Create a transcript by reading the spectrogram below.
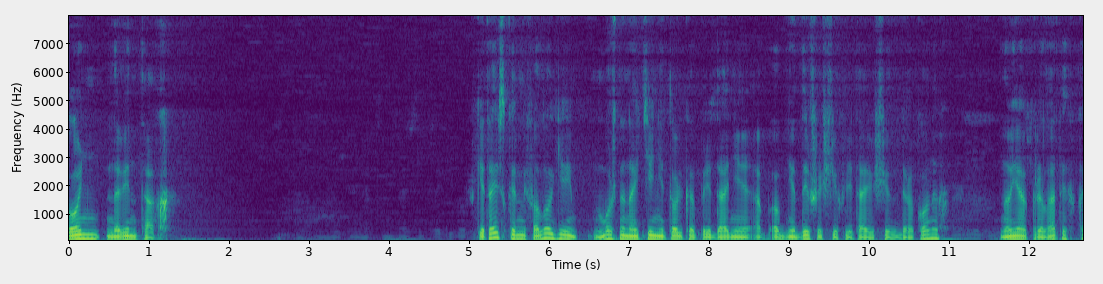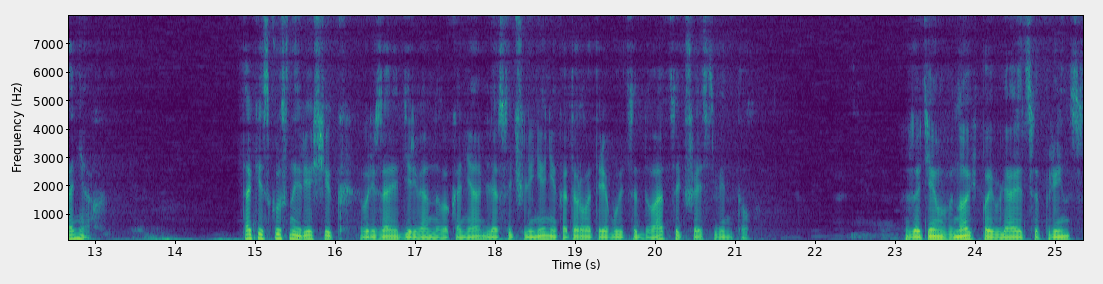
Конь на винтах. В китайской мифологии можно найти не только предания об огнедышащих летающих драконах, но и о крылатых конях. Так искусный резчик вырезает деревянного коня, для сочленения которого требуется 26 винтов. Затем вновь появляется принц,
